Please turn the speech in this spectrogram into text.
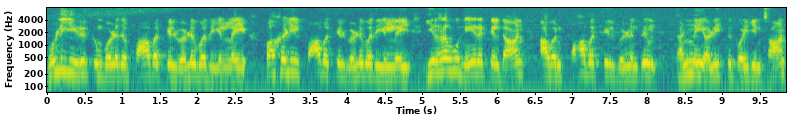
ஒளி இருக்கும் பொழுது பாவத்தில் விழுவது இல்லை பகலில் பாவத்தில் விழுவது இல்லை இரவு நேரத்தில் தான் அவன் பாவத்தில் விழுந்து தன்னை அழித்துக் கொள்கின்றான்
